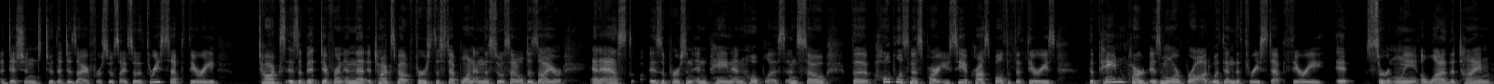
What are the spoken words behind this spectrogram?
addition to the desire for suicide. So the three step theory talks is a bit different in that it talks about first the step one and the suicidal desire and asks is a person in pain and hopeless? And so the hopelessness part you see across both of the theories the pain part is more broad within the three step theory it certainly a lot of the time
